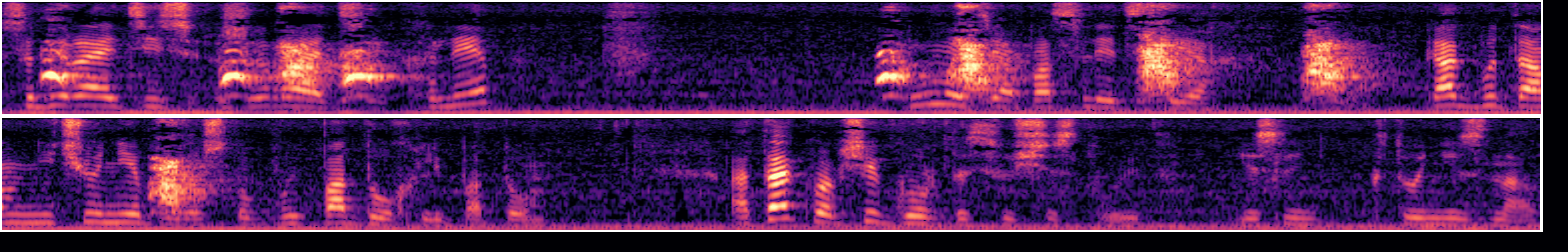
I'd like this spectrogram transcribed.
собирайтесь жрать хлеб, думайте о последствиях. Как бы там ничего не было, чтобы вы подохли потом. А так вообще гордость существует, если кто не знал.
